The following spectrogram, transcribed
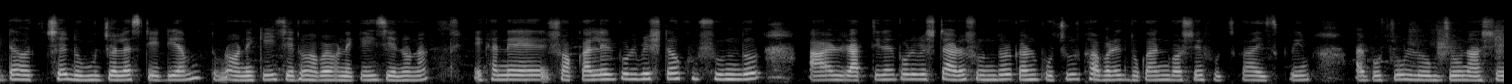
এটা হচ্ছে ডুমুরজলা স্টেডিয়াম। তোমরা অনেকেই চেনো, আবার অনেকেই চেনো না। এখানে সকালের পরিবেশটাও খুব সুন্দর আর রাত্রিরের পরিবেশটা আরও সুন্দর, কারণ প্রচুর খাবারের দোকান বসে, ফুচকা, আইসক্রিম, আর প্রচুর লোকজন আসে,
